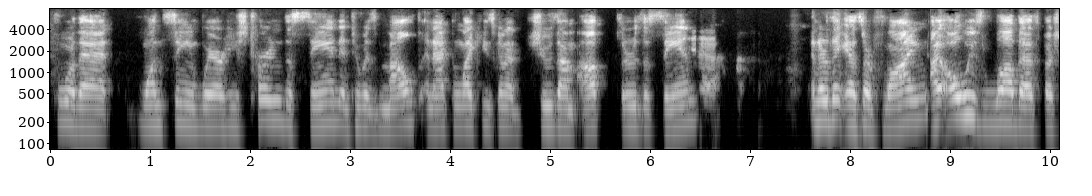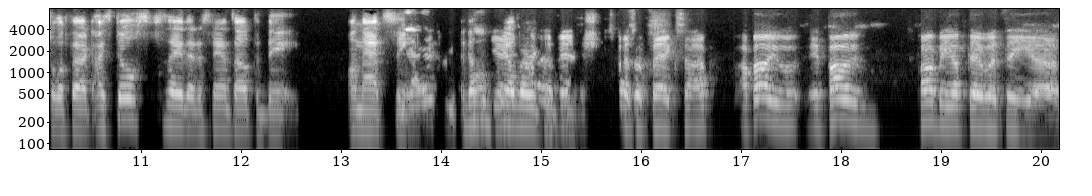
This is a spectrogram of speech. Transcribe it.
for that one scene where he's turning the sand into his mouth and acting like he's gonna chew them up through the sand. Yeah. And everything as they're flying. I always love that special effect. I still say that it stands out today on that scene. yeah, It doesn't Yeah, feel very it's good special effects. I, I probably it probably probably up there with the uh,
